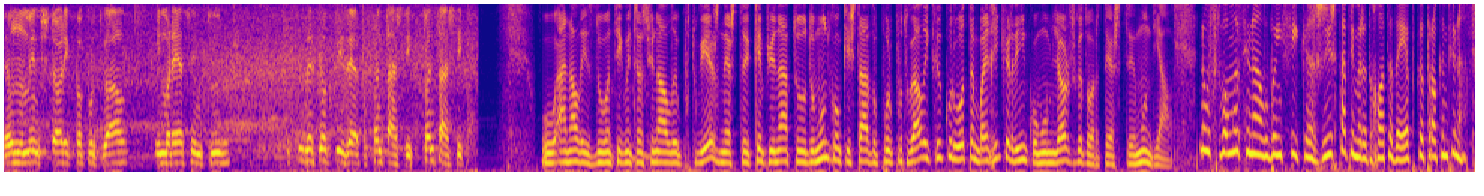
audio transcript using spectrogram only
É um momento histórico para Portugal e merecem tudo, tudo aquilo que fizeram. Fantástico, fantástico a análise do antigo internacional português neste campeonato do mundo conquistado por Portugal e que coroou também Ricardinho como o melhor jogador deste Mundial. No futebol nacional, o Benfica registra a primeira derrota da época para o campeonato.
